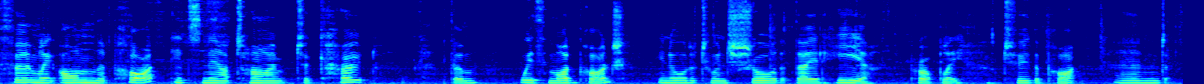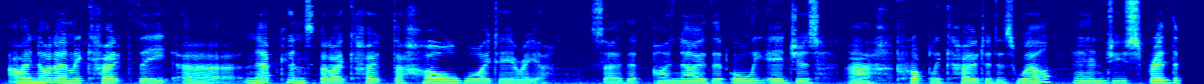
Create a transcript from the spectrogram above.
firmly on the pot, it's now time to coat them with Mod Podge in order to ensure that they adhere properly to the pot. And I not only coat the uh, napkins, but I coat the whole white area so that I know that all the edges are properly coated as well. And you spread the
